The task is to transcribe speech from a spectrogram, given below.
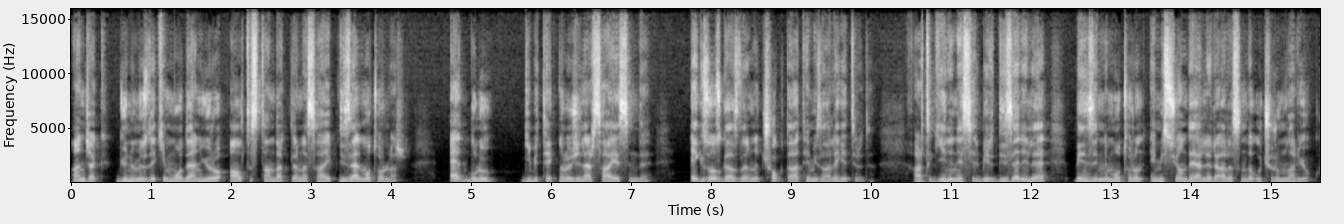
Ancak günümüzdeki modern Euro 6 standartlarına sahip dizel motorlar AdBlue gibi teknolojiler sayesinde egzoz gazlarını çok daha temiz hale getirdi. Artık yeni nesil bir dizel ile benzinli motorun emisyon değerleri arasında uçurumlar yok.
